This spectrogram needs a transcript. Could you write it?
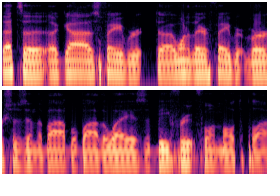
That's a, a guy's favorite, uh, one of their favorite verses in the Bible, by the way, is to be fruitful and multiply.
